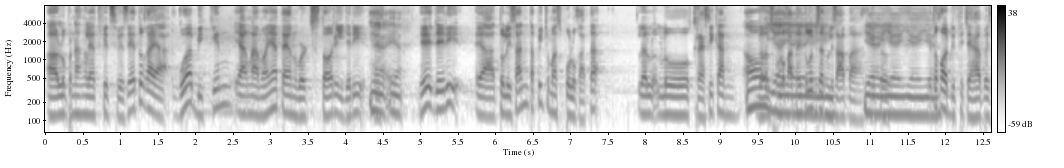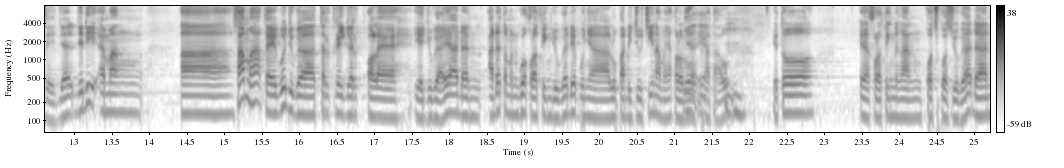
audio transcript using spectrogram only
uh, lu pernah ngeliat feeds feedsnya itu kayak gue bikin yang namanya 10 word story. Jadi Iya, iya. jadi jadi ya tulisan tapi cuma 10 kata lalu lu kreasikan. Oh, dalam 10 iya, kata iya, itu lu bisa iya. nulis apa gitu. itu kalau di TCHP sih. Ja- jadi emang uh, sama kayak gue juga tertrigger oleh ya juga ya dan ada temen gue clothing juga dia punya lupa dicuci namanya kalau lu iya. pernah tahu. Itu ya clothing dengan quotes quotes juga dan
